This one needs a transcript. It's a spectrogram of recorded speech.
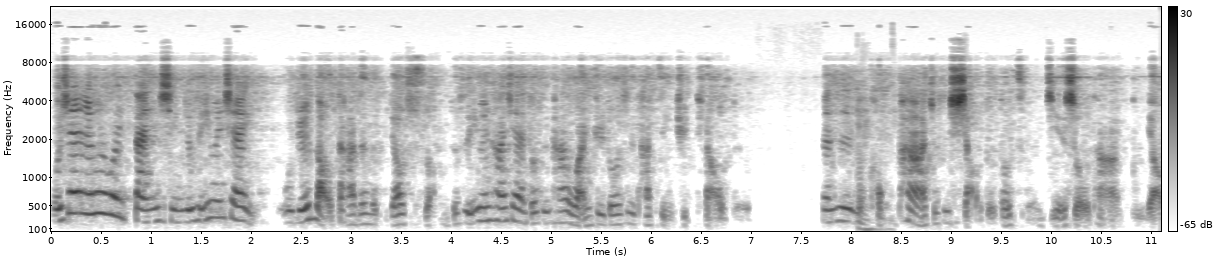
我现在就是会担心，就是因为现在我觉得老大真的比较爽，就是因为他现在都是他的玩具都是他自己去挑的，但是对恐怕就是小的都只能接受他不要，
